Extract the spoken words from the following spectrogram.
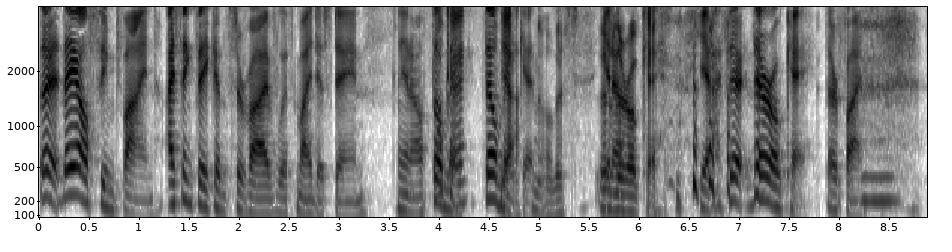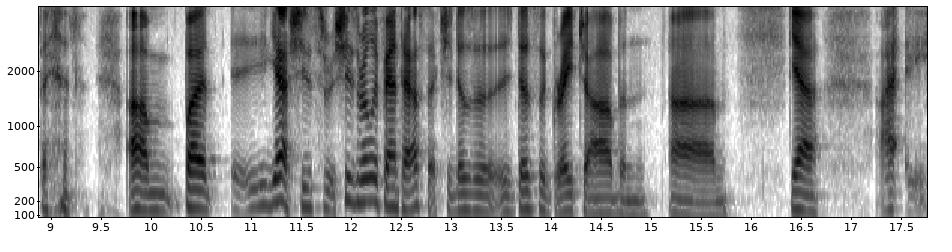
They they all seem fine. I think they can survive with my disdain. You know, they'll okay. make they'll yeah, make it. No, they're, You know. they're okay. yeah, they're they're okay. They're fine. um, but uh, yeah, she's she's really fantastic. She does a she does a great job, and um, yeah, I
